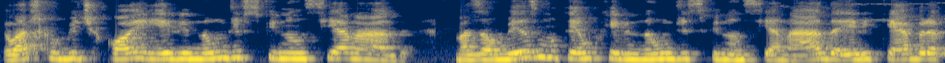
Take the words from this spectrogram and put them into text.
eu acho que o Bitcoin ele não desfinancia nada, mas ao mesmo tempo que ele não desfinancia nada, ele quebra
